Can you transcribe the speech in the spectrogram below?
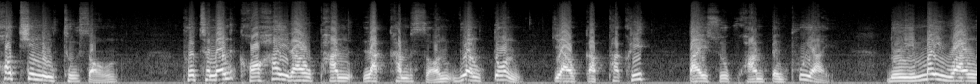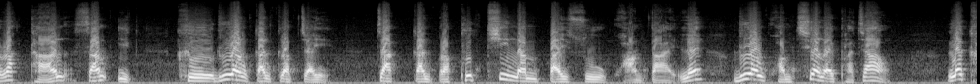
ข้อที่หนึ่งถึงสองเพราะฉะนั้นขอให้เราพันหลักคำสอนเบื้องต้นเกี่ยวกับพระคริสต์ไปสู่ความเป็นผู้ใหญ่ โดยไม่วางรักฐานซ้ำอีก คือเรื่องการกลับใจจากการประพฤติที่นำไปสู่ความตายและเรื่องความเชื่อในพระเจ้า และค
